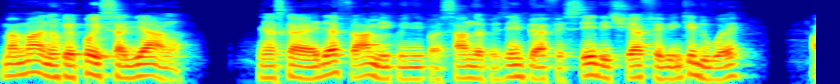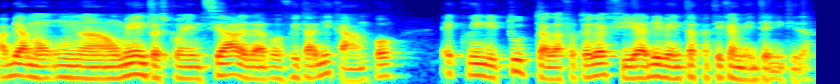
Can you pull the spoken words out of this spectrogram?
Man mano che poi saliamo nella scala dei diaframmi, quindi passando per esempio a F16 e F22, abbiamo un aumento esponenziale della profondità di campo e quindi tutta la fotografia diventa praticamente nitida.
